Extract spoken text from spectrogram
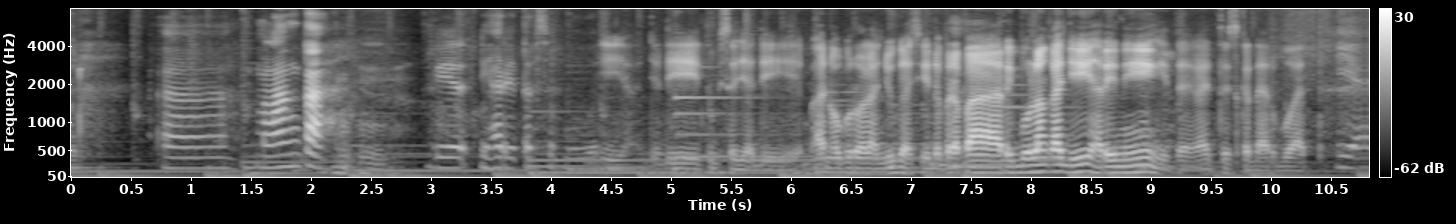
ukur. eh, melangkah Mm-mm. Di, di hari tersebut. Iya, jadi itu bisa jadi bahan obrolan juga sih. Udah berapa ribu langkah Ji hari ini gitu kan. Itu sekedar buat Iya.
